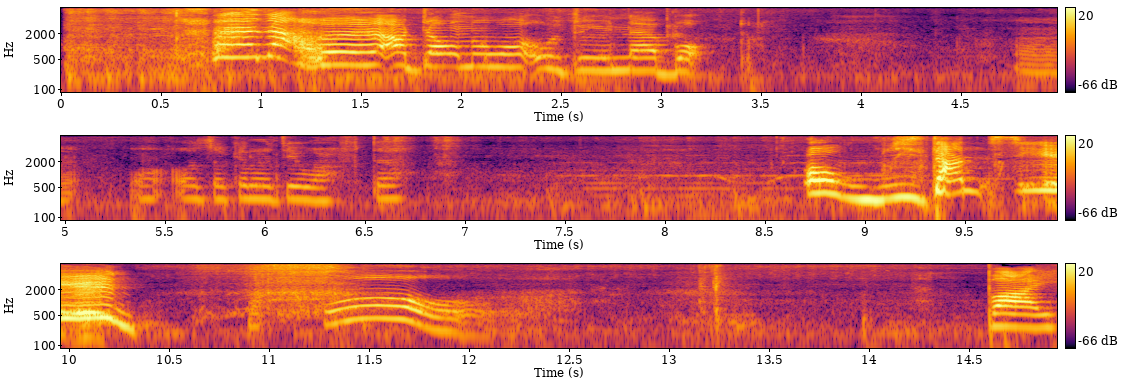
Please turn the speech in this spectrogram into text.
That hurt. I don't know what I was doing there, but. Uh, what was I gonna do after? Oh, he's dancing! Oh. Bye.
